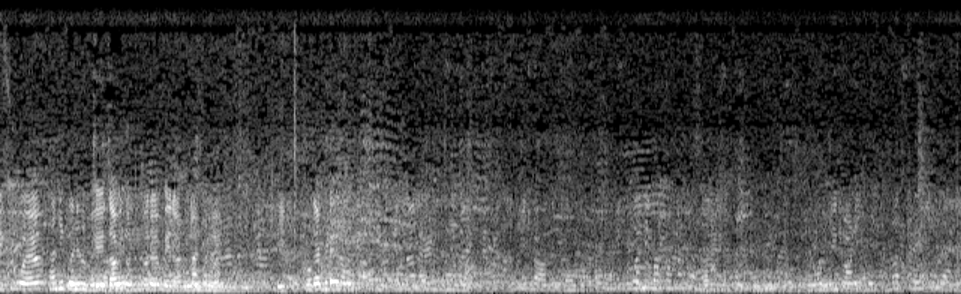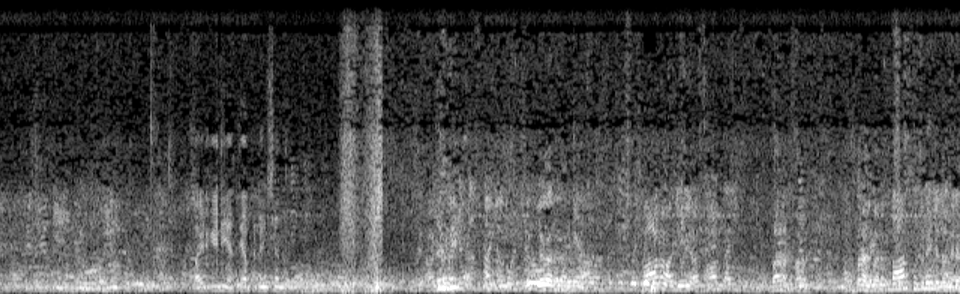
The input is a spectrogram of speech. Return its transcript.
ਇਸ਼ੂ ਹੈ? ਹਾਂਜੀ ਕੋਈ ਨਹੀਂ ਇਹਦਾ ਵੀ ਨੰਬਰ ਹੈ ਮੇਰਾ ਵੀ ਨੰਬਰ ਹੈ। ਠੀਕ ਹੈ। बैठ गई नहीं हत्या पेंशन चलो मेरा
